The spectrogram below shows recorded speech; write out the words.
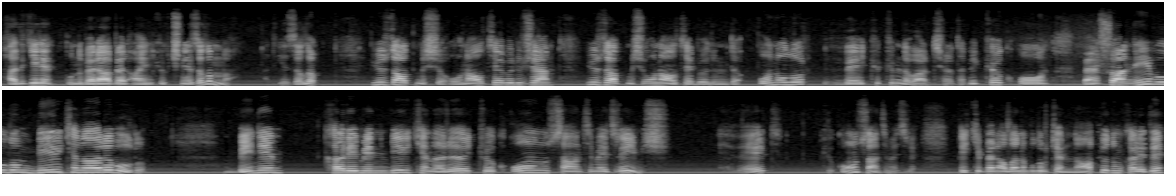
Hadi gelin bunu beraber aynı kök için yazalım mı? Hadi yazalım. 160'ı 16'ya böleceğim. 160'ı 16'ya böldüğümde 10 olur. Ve köküm de var dışarıda tabii. Kök 10. Ben şu an neyi buldum? Bir kenarı buldum. Benim karemin bir kenarı kök 10 santimetreymiş. Evet. Kök 10 santimetre. Peki ben alanı bulurken ne yapıyordum karede?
